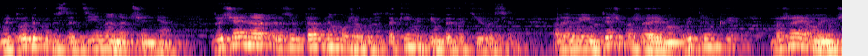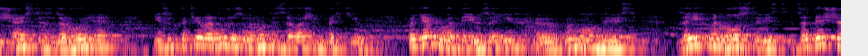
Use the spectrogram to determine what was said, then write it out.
методику дистанційного навчання. Звичайно, результат не може бути таким, яким би хотілося, але ми їм теж бажаємо витримки, бажаємо їм щастя, здоров'я. І хотіла дуже звернутися до ваших батьків, подякувати їм за їх е, вимогливість, за їх виносливість, за те, що,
